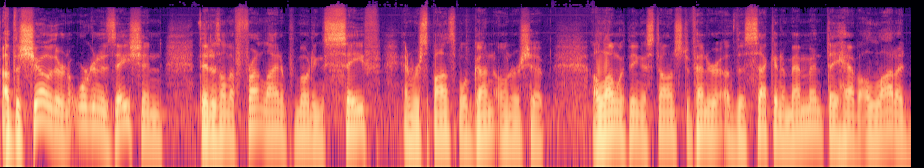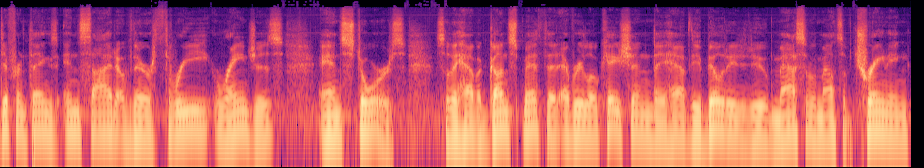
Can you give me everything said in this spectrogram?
of the show, they're an organization that is on the front line of promoting safe and responsible gun ownership. Along with being a staunch defender of the Second Amendment, they have a lot of different things inside of their three ranges and stores. So they have a gunsmith at every location, they have the ability to do massive amounts of training,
